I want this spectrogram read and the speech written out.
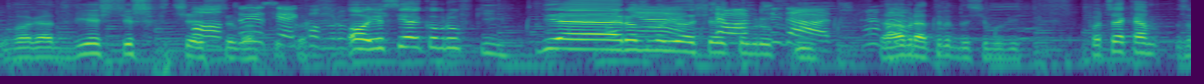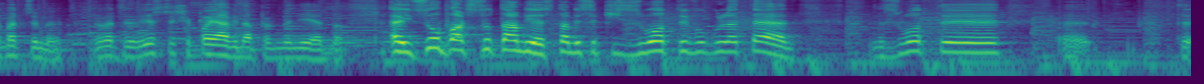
Uwaga, 200 życia O, jeszcze tu jest jajko mrówki. O, jest jajko mrówki. Nie, rozwaliła się jajko chciałam mrówki. ci dać. Dobra, trudno się mówi. Poczekam, zobaczymy. Zobaczymy. Jeszcze się pojawi na pewno nie jedno. Ej, zobacz co tam jest! Tam jest jakiś złoty w ogóle ten. Złoty. E, te,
